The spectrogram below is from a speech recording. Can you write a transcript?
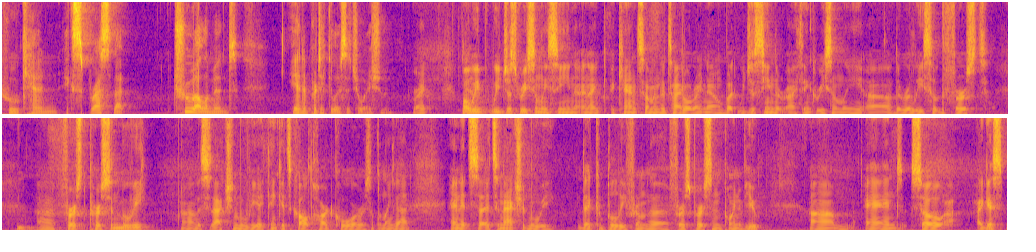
who can express that true element in a particular situation. Right. Well, we've we've just recently seen, and I, I can't summon the title right now, but we just seen, the, I think, recently uh, the release of the first uh, first person movie. Uh, this is action movie. I think it's called Hardcore or something like that, and it's uh, it's an action movie that completely from the first person point of view. Um, and so I guess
